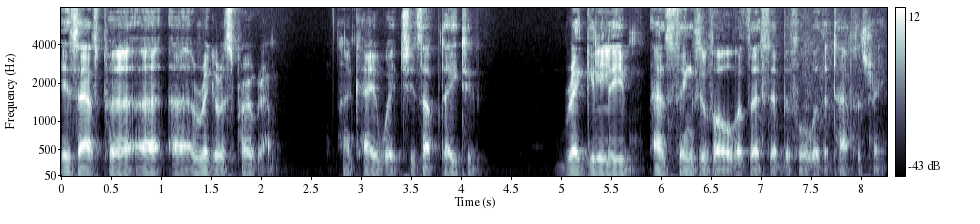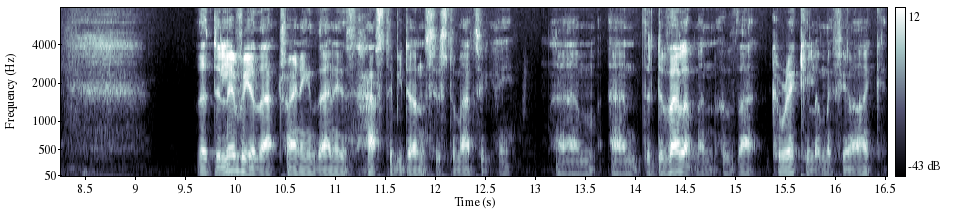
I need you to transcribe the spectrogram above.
is as per a, a rigorous program, okay, which is updated regularly as things evolve, as I said before with the tapestry. The delivery of that training then is has to be done systematically, um, and the development of that curriculum, if you like,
